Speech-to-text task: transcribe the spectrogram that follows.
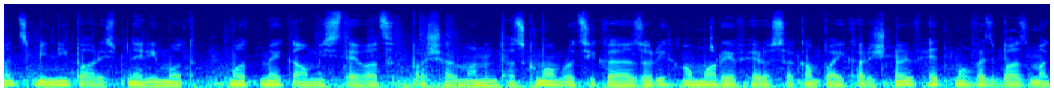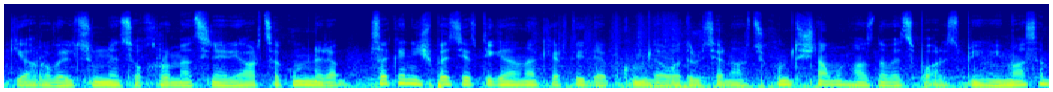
Մծմինի Պարիսպների մոտ։ Մոտ 1 ամիս տևած պաշարման ընթացքում ամրոցի կայազորի համառ եւ հերոսական պայքարի շնորհիվ հետ մղվեց բազմակի առավելություն ունեցող հռոմեացիների հարձակումները։ Սակայն ինչպես եւ Տիգրանակերտի դեպքում դավադրության արդյունքում Տշնամուն հանձնվեց Պարիսպի մի մասը,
